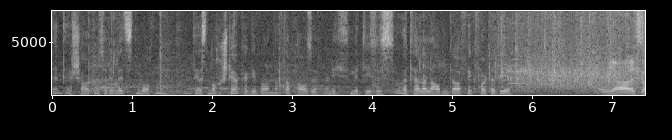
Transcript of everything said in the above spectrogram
der schaut mir so die letzten Wochen, der ist noch stärker geworden nach der Pause, wenn ich mir dieses Urteil erlauben darf. Wie gefällt er dir? Ja, also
